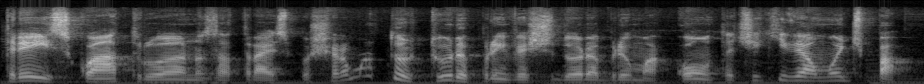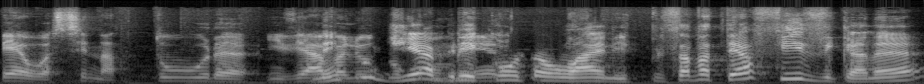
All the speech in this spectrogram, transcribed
três, quatro anos atrás. Poxa, era uma tortura para o investidor abrir uma conta, tinha que enviar um monte de papel, assinatura, enviava Nem ali o podia abrir conta online, precisava ter a física, né?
